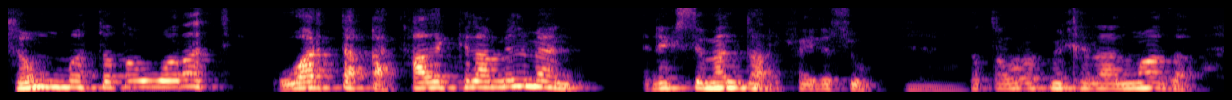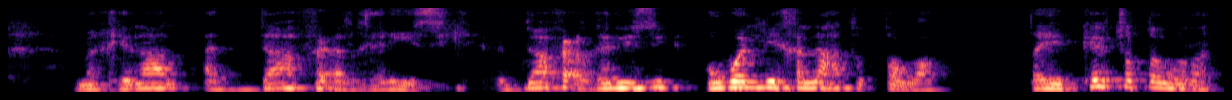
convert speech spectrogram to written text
ثم تطورت وارتقت هذا الكلام لمن؟ انكسمندر الفيلسوف تطورت من خلال ماذا؟ من خلال الدافع الغريزي، الدافع الغريزي هو اللي خلاها تتطور. طيب كيف تطورت؟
